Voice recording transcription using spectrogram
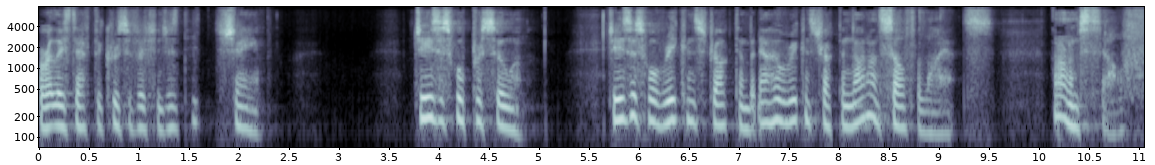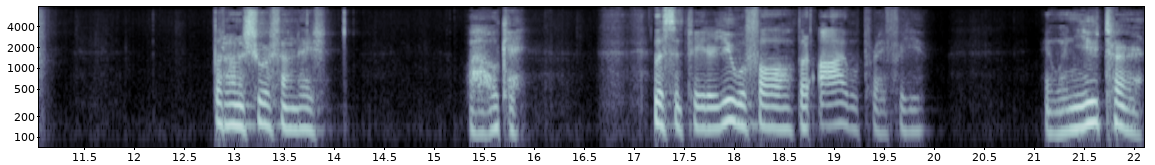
Or at least after the crucifixion, just shame. Jesus will pursue him. Jesus will reconstruct him, but now he'll reconstruct him not on self-reliance, not on himself, but on a sure foundation. Wow, okay. Listen, Peter, you will fall, but I will pray for you. And when you turn,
